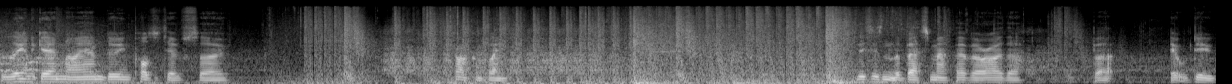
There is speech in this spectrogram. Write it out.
But then again, I am doing positive, so can't complain. This isn't the best map ever either, but it will do.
